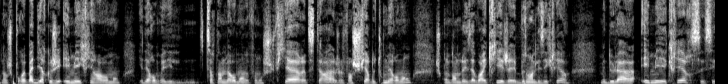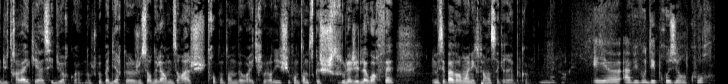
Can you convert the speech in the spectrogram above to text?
Donc je pourrais pas dire que j'ai aimé écrire un roman. Il y a des romans, certains de mes romans, enfin, je suis fière, etc. Enfin, je suis fière de tous mes romans. Je suis contente de les avoir écrits et j'avais besoin de les écrire. Mais de là à aimer écrire, c'est du travail qui est assez dur, quoi. Donc je peux pas dire que je sors de là en me disant ah je suis trop contente d'avoir écrit aujourd'hui. Je suis contente parce que je suis soulagée de l'avoir fait, mais c'est pas vraiment une expérience agréable, quoi. D'accord. Et euh, avez-vous des projets en cours?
